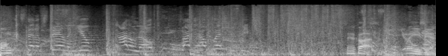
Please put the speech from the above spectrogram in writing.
Bonk. instead of stealing, you, I don't know, that. Way easier.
